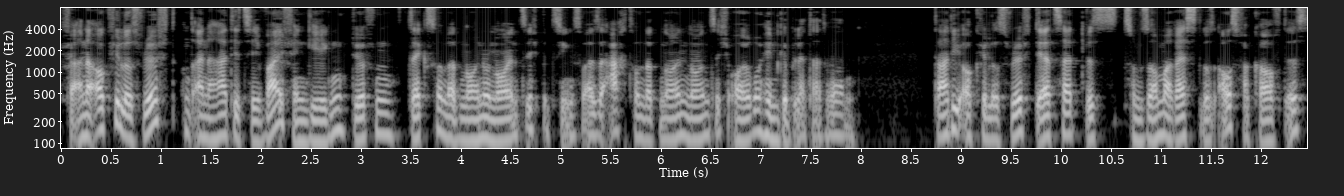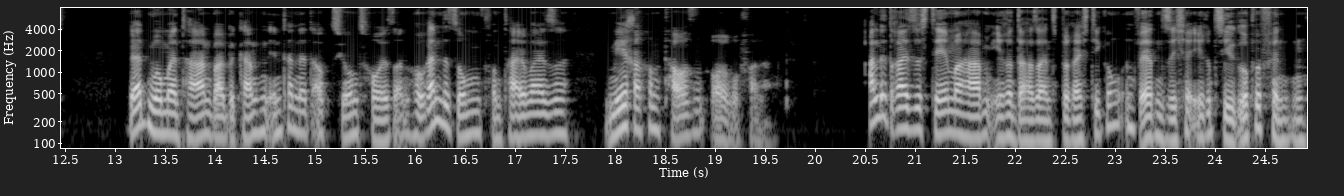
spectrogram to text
Für eine Oculus Rift und eine HTC Vive hingegen dürfen 699 bzw. 899 Euro hingeblättert werden. Da die Oculus Rift derzeit bis zum Sommer restlos ausverkauft ist, werden momentan bei bekannten Internet-Auktionshäusern horrende Summen von teilweise mehreren tausend Euro verlangt. Alle drei Systeme haben ihre Daseinsberechtigung und werden sicher ihre Zielgruppe finden.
